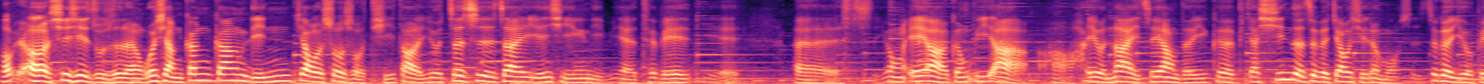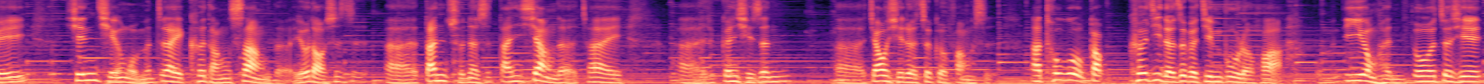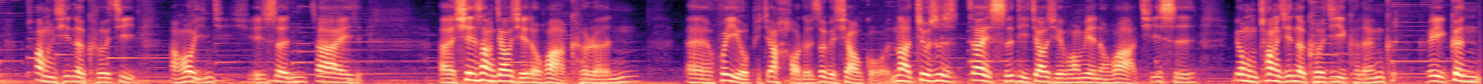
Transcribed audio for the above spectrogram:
好，呃，谢谢主持人。我想刚刚林教授所提到的，就这次在研习营里面特别也呃使用 AR 跟 VR 啊，还有 NI 这样的一个比较新的这个教学的模式。这个有别先前我们在课堂上的有老师是呃单纯的是单向的在。呃，跟学生呃教学的这个方式，那透过高科技的这个进步的话，我们利用很多这些创新的科技，然后引起学生在呃线上教学的话，可能呃会有比较好的这个效果。那就是在实体教学方面的话，其实用创新的科技，可能可可以更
